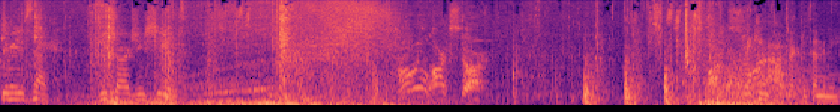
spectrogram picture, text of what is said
Give me a sec. Recharging shield. Throwing Arc Star. Arc Star Making out. contact with enemy.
